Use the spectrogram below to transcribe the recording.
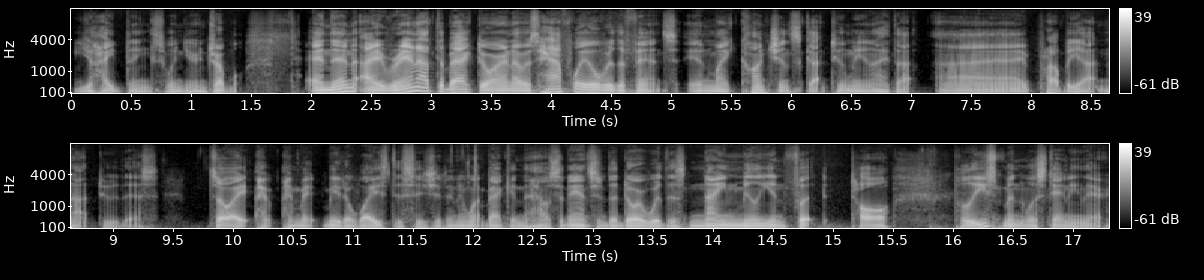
you hide things when you're in trouble. And then I ran out the back door and I was halfway over the fence and my conscience got to me and I thought, I probably ought not do this. So I, I, made a wise decision and I went back in the house and answered the door where this nine million foot tall policeman was standing there.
